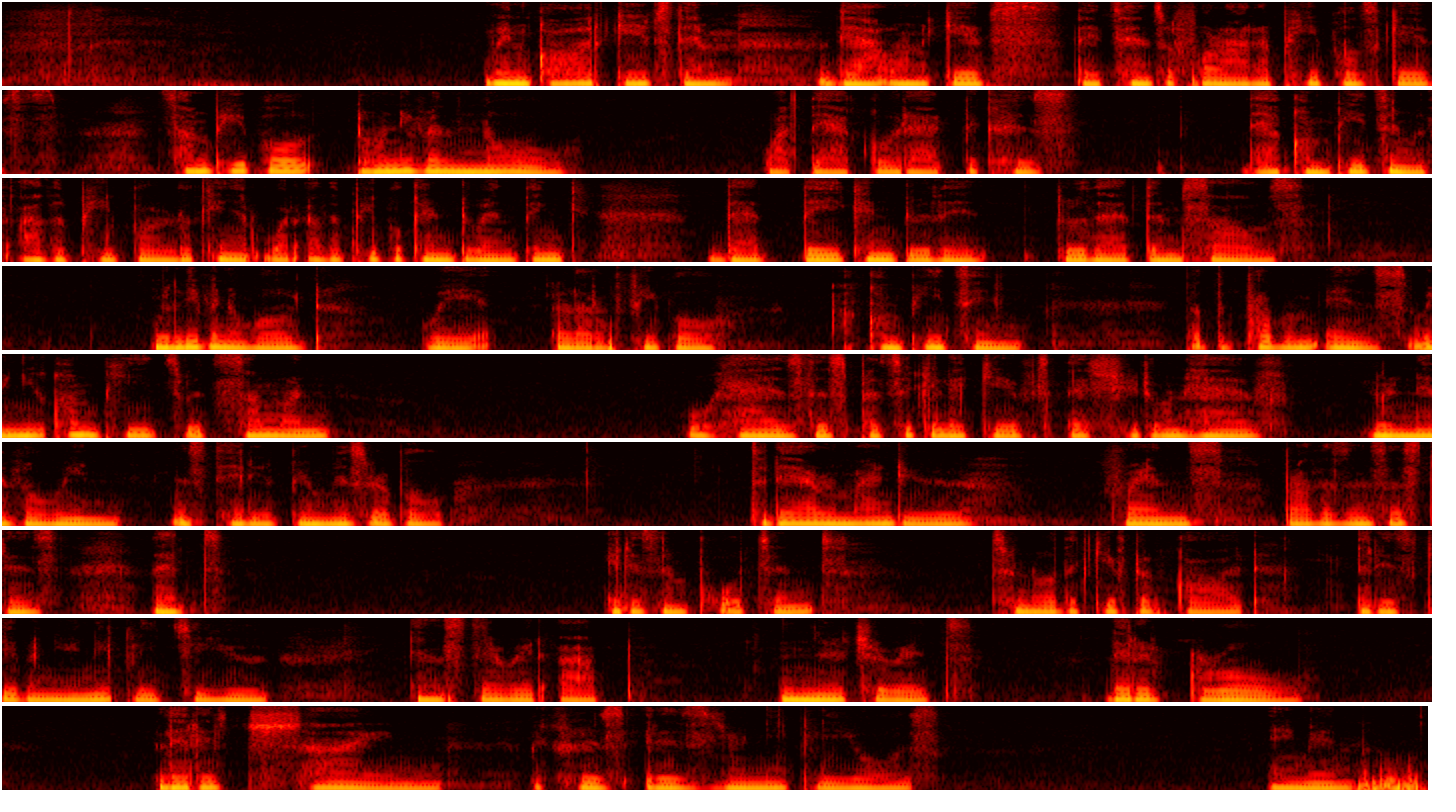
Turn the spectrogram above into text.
when God gives them their own gifts. They tend to follow other people's gifts. Some people don't even know what they are good at because they are competing with other people, looking at what other people can do and think that they can do the do that themselves. We live in a world where a lot of people are competing, but the problem is when you compete with someone who has this particular gift that you don't have, you'll never win. Instead, you'll be miserable. Today, I remind you, friends, brothers, and sisters, that it is important to know the gift of God that is given uniquely to you and stir it up, nurture it, let it grow, let it shine because it is uniquely yours. Amen.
